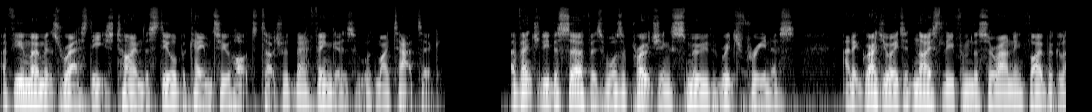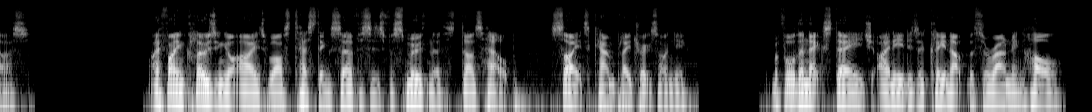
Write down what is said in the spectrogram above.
A few moments rest each time the steel became too hot to touch with bare fingers was my tactic. Eventually the surface was approaching smooth ridge freeness, and it graduated nicely from the surrounding fiberglass. I find closing your eyes whilst testing surfaces for smoothness does help. Sight can play tricks on you. Before the next stage, I needed to clean up the surrounding hull.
